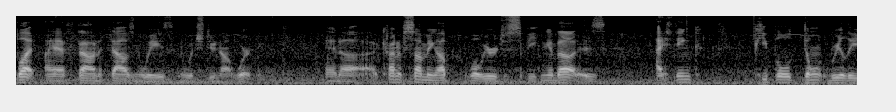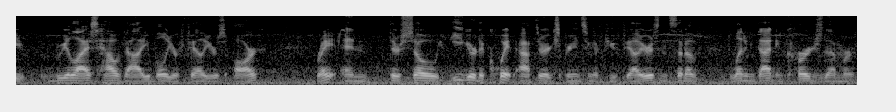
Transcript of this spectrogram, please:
but I have found a thousand ways in which do not work. And uh, kind of summing up what we were just speaking about is I think people don't really realize how valuable your failures are, right? And they're so eager to quit after experiencing a few failures instead of letting that encourage them or, fi-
